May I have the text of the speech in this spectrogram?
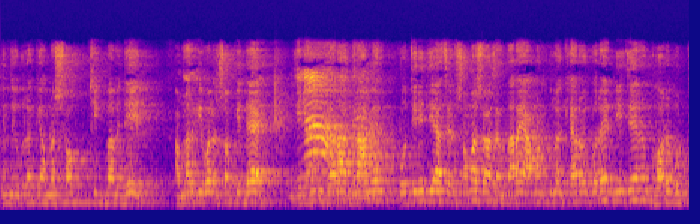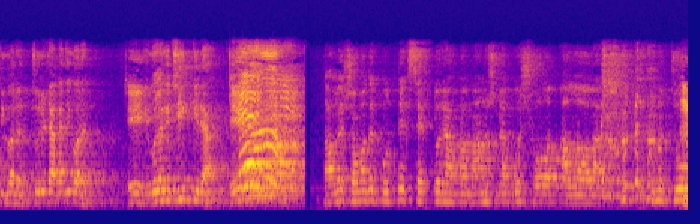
কিন্তু এগুলাকে আমরা সব ঠিকভাবে দেই? আপনারা কি বলেন সব কি দেয়? যারা গ্রামের প্রতিনিধি আছেন সমাজ আছেন তারাই আমানতগুলো খেয়াল করে নিজের ঘরে ভর্তি করেন চুরি ডাকাতি করেন। এগুলো কি ঠিক কিনা? তাহলে সমাজের প্রত্যেক সেক্টরে আমরা মানুষ রাখব সৎ আল্লাহওয়ালা। কোনো চোর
